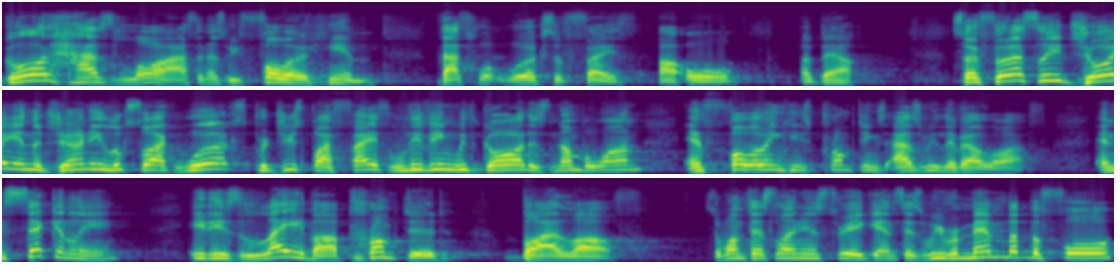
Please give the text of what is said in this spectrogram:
God has life, and as we follow him, that's what works of faith are all about. So, firstly, joy in the journey looks like works produced by faith, living with God as number one, and following his promptings as we live our life. And secondly, it is labor prompted by love. So 1 Thessalonians 3 again says, We remember before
